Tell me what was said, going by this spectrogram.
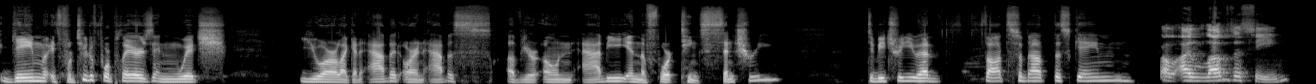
a game, it's for two to four players in which you are like an abbot or an abbess of your own abbey in the 14th century. Dimitri, you had thoughts about this game? Well, I love the theme.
